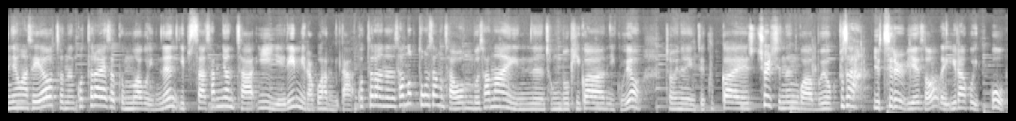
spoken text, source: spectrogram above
안녕하세요. 저는 코트라에서 근무하고 있는 입사 3년차 이예림이라고 합니다. 코트라는 산업통상자원부 산하에 있는 정부 기관이고요. 저희는 이제 국가의 수출 진흥과 무역 투자 유치를 위해서 네, 일하고 있고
